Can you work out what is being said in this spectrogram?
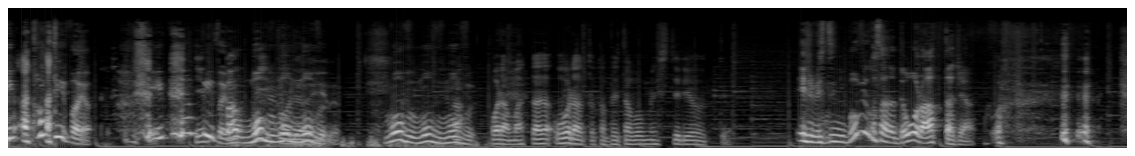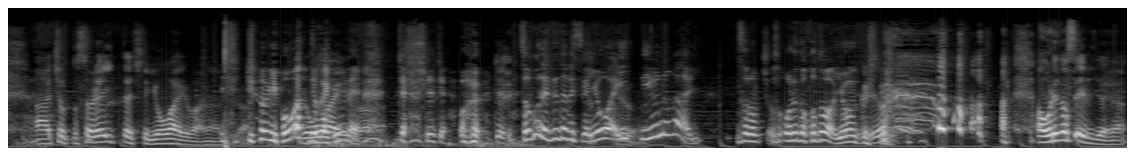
一般ピーポーよ。一般ピーポーよ。モブ、モブ、モブ。モブ、モブ、モブ。ほら、またオーラとかベタ褒めしてるよって。え、別にボビコさんだってオーラあったじゃん。あ、ちょっとそれ言ったらちょっと弱いわ、なんか。弱いとか言うねわ。。じゃ、じゃ、じゃ、そこでテトリスが弱いっていうのが、その、俺の言葉を弱くしてる。あ、俺のせいみたいな。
